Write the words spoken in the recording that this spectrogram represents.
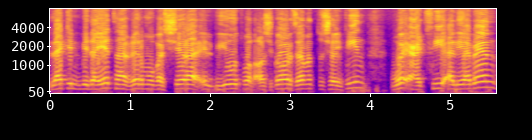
لكن بدايتها غير مبشرة البيوت والأشجار زي ما أنتم شايفين وقعت في اليابان.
